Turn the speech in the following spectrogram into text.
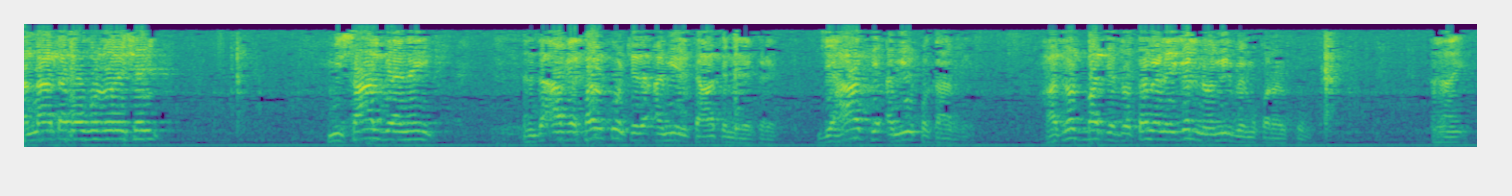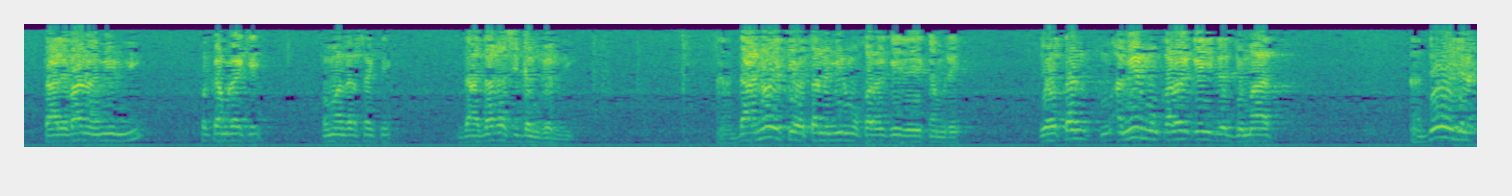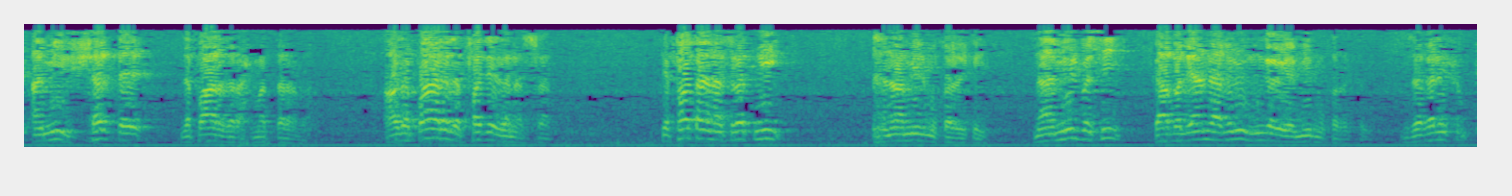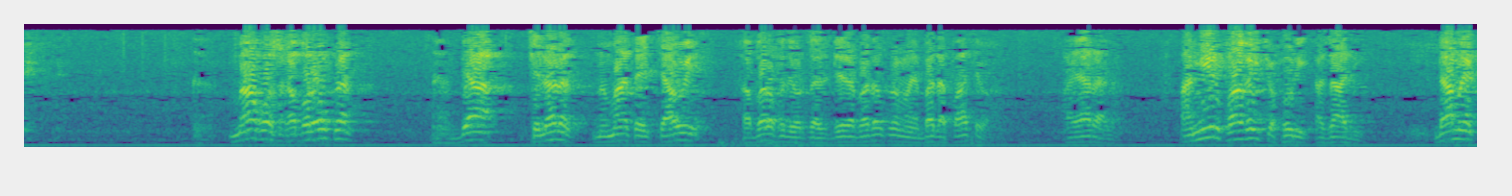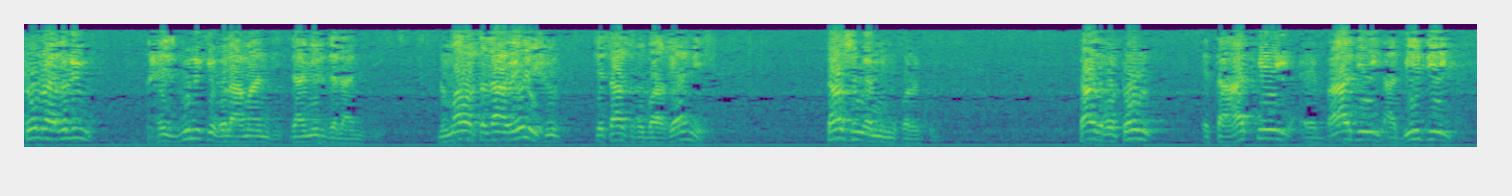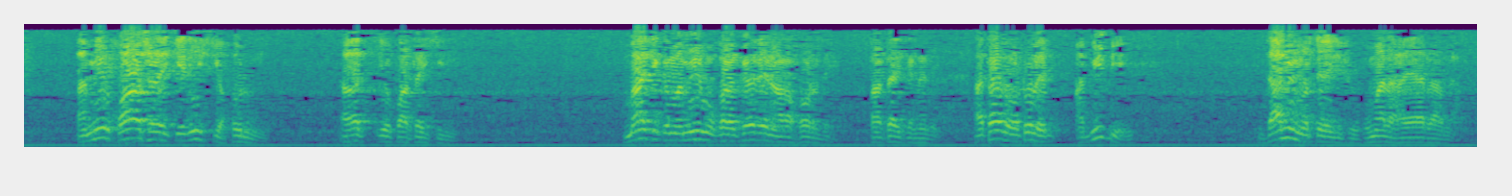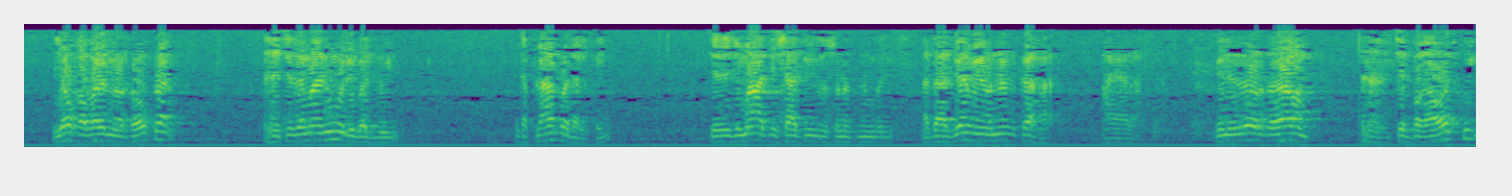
الله ته وګورئ شي مثال به نه دا هغه خلکو چې د امیر اطاعت نه کړي جهاد کې امیر پکار دی حضرت با چې دوتنه لګل نو امیر به مقرر کو طالبان امیر وی په کمره کې په مدرسه کې دا دغه سي دنګر دي دا نو کې یو تن امیر مقرر کې دې کمرې یو تن امیر مقرر کې د جماعت دیو جن امیر شرط د پار د رحمت تر او د پار د فتح د نصرت چې فتح نصرت ني نو امیر مقرر کړي نو امیر بسی کابلیان راغلي مونږه امیر مقرر کړو زغلی شم ما خو خبرو کا بیا چلړ نو ما ته چاوي خبر خو دې ورته ډیره بده کړم مې بده پاتې و آیا راغله امیر خواږی چخوري ازادي دا مې ټول راغلی حزبونو کې غلامان دي د امیر دلان دي نو ما ورته دا ویل شو چې تاسو خو باغیان دي تاسو څنګه مين مقرر کړو تاسو ټول اطاعت کې عبادي عبيدي امیر خواه سره کېدی شي حر وي هغه یو پټای کی ما چې کوم امیر مقرر کړی نه هغه حر دی پټای کې نه دی اته ټول ابي دي دامي مرتلې شو کومه حیا راغله یو خبره مې ورته وکړه چې زمانو مو بدلوي د پلان بدل کړي چې جماعت شاتی د سنت نوم دی ادا بیا مې ونن کا آیا راځه ګنې زور دراوم چې بغاوت کوي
